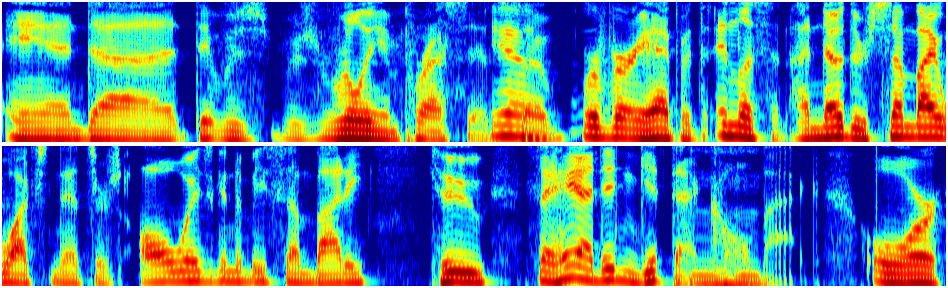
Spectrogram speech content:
and uh, it was was really impressive. Yeah. So we're very happy with. And listen, I know there's somebody watching this. There's always going to be somebody who say, "Hey, I didn't get that call back," or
